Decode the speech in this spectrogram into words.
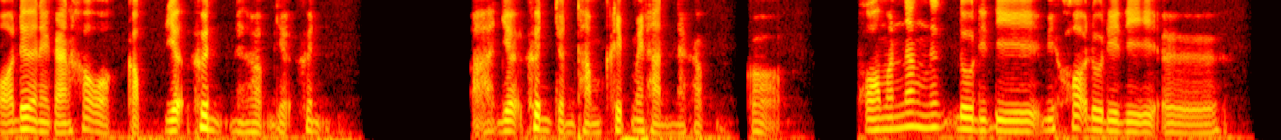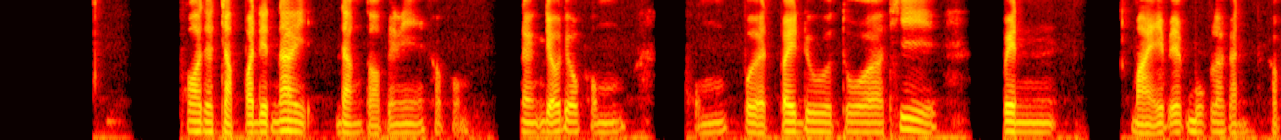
ออเดอร์ในการเข้าออกกลับเยอะขึ้นนะครับ เยอะขึ้น เยอะขึ้นจนทำคลิปไม่ทันนะครับ ก็พอมานั่งนึกดูดีๆ วิเคราะห์ดูดีๆ เออ พอจะจับประเด็นได้ดังต่อไปนี้ครับผมหนึ่งเดี๋ยวเดี๋ยวผมผมเปิดไปดูตัวที่เป็น MyFX Book แล้วกันครับ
